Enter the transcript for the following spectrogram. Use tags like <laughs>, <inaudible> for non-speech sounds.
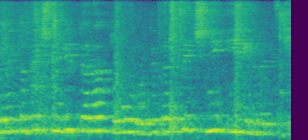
Методичну літературу, дидактичні ігри. Це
